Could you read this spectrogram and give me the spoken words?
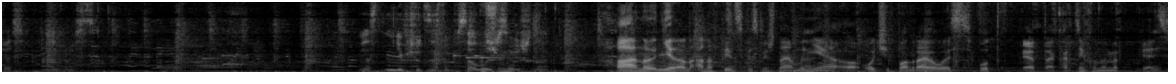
Сейчас, она грузится. Я мне почему-то это написал очень смешно. А, ну нет, она, она в принципе смешная. Мне э, очень понравилась вот эта картинка номер 5.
